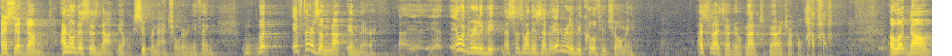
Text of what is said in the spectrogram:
I said, um, I know this is not you know, like supernatural or anything, but if there's a nut in there, it would really be, this is what he said, it'd really be cool if you'd show me. That's what I said to him. Not, not I chuckled. I looked down,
